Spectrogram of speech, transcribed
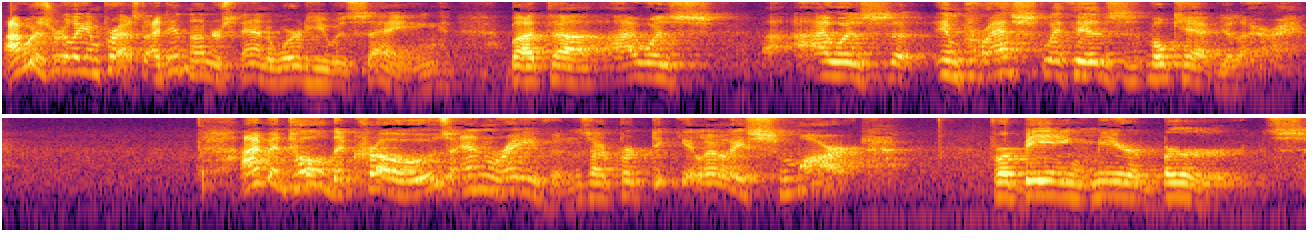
I was really impressed. I didn't understand a word he was saying, but uh, I was, I was uh, impressed with his vocabulary. I've been told that crows and ravens are particularly smart for being mere birds.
